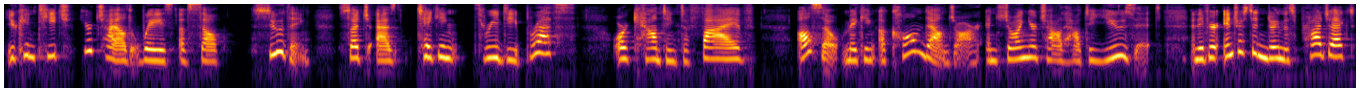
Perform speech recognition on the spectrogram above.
You can teach your child ways of self soothing, such as taking three deep breaths or counting to five. Also, making a calm down jar and showing your child how to use it. And if you're interested in doing this project,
